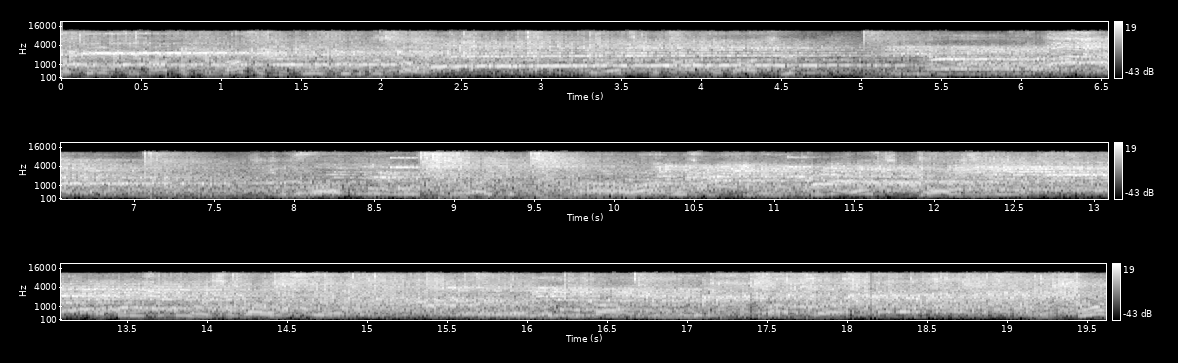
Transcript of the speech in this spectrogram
рахунок 13-13 для когось буде невдалим. Білецька на подачі. Е, Черевайко підняла. Ось тут е, Білецька і не що зараз е, е, Богдан і Ванда Гринько.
